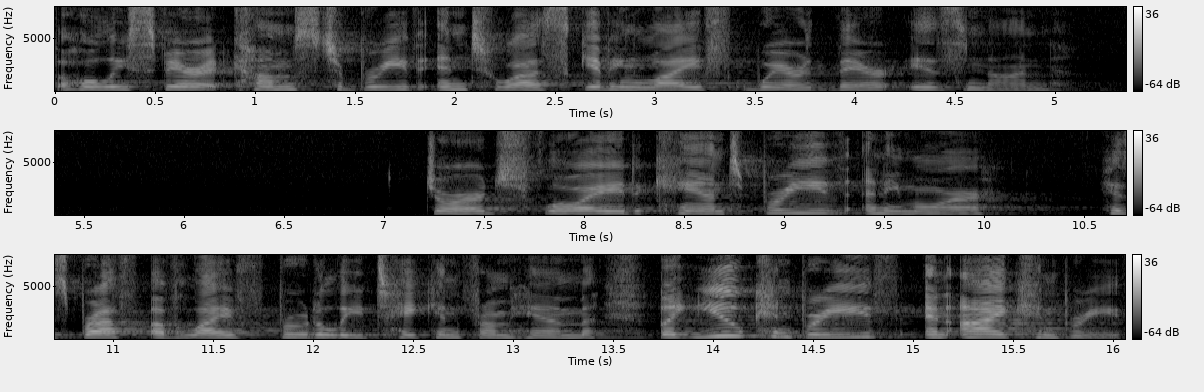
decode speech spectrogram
The Holy Spirit comes to breathe into us, giving life where there is none. George Floyd can't breathe anymore. His breath of life brutally taken from him. But you can breathe, and I can breathe.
